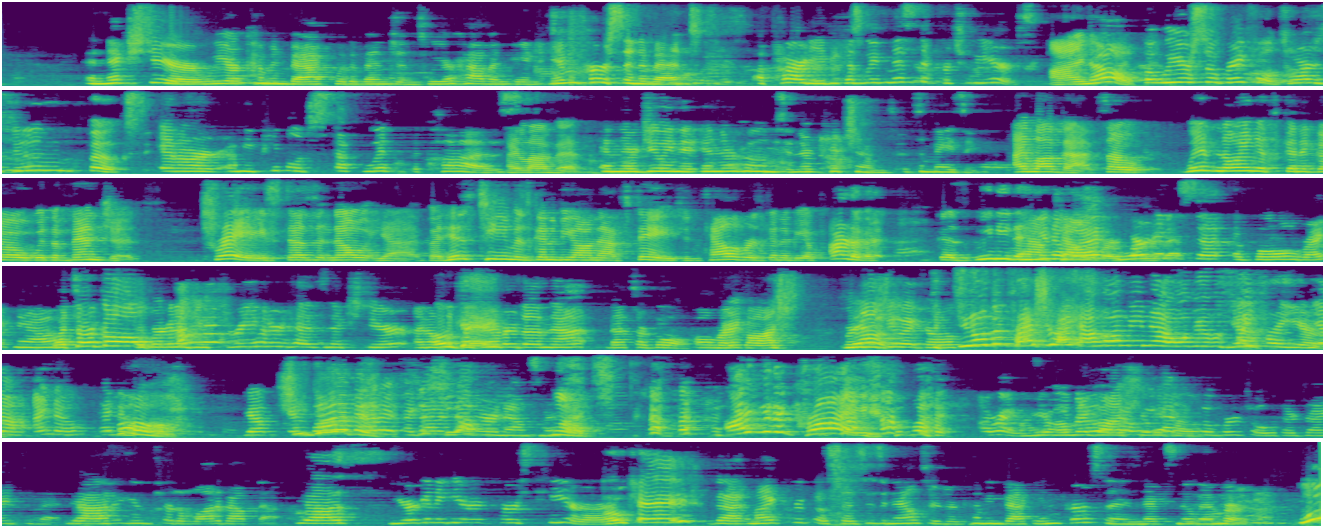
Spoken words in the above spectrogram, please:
And next year we are coming back with a vengeance. We are having an in-person event, a party, because we've missed it for two years. I know. But we are so grateful to our Zoom folks and our, I mean, people have stuck with the cause. I love it. And they're doing it in their homes, in their kitchens. It's amazing. I love that. So, with knowing it's going to go with a vengeance, Trace doesn't know it yet, but his team is going to be on that stage, and Caliber is going to be a part of it because we need to And have you know Caliber. what? We're going to set a goal right now. What's our goal? So we're going to do 300 heads next year. I don't think we've ever done that. That's our goal. Oh my gosh. We're Now, going to do it, girls. Do you know the pressure I have on me now? We'll be able to Yeah. sleep for a year. Yeah, I know. I know. Oh, Yep. She and while I'm at it. it, I Does got she another announcement. What? I'm gonna cry. what? All right. So Oh my gosh, we we had go. to go virtual with our Giants event. Yeah, The audience heard a lot about that. Yes. You're gonna hear it first here. Okay. That Mike Krukow says his announcers are coming back in person next November. Woo!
